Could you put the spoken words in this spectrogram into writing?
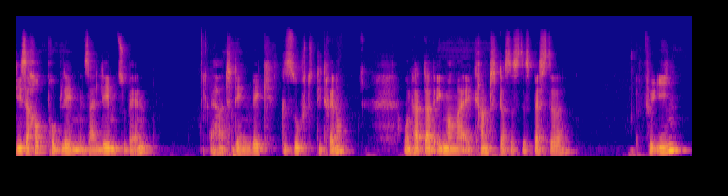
diese Hauptprobleme in sein Leben zu beenden. Er hat den Weg gesucht, die Trennung, und hat dann irgendwann mal erkannt, dass es das Beste für ihn,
